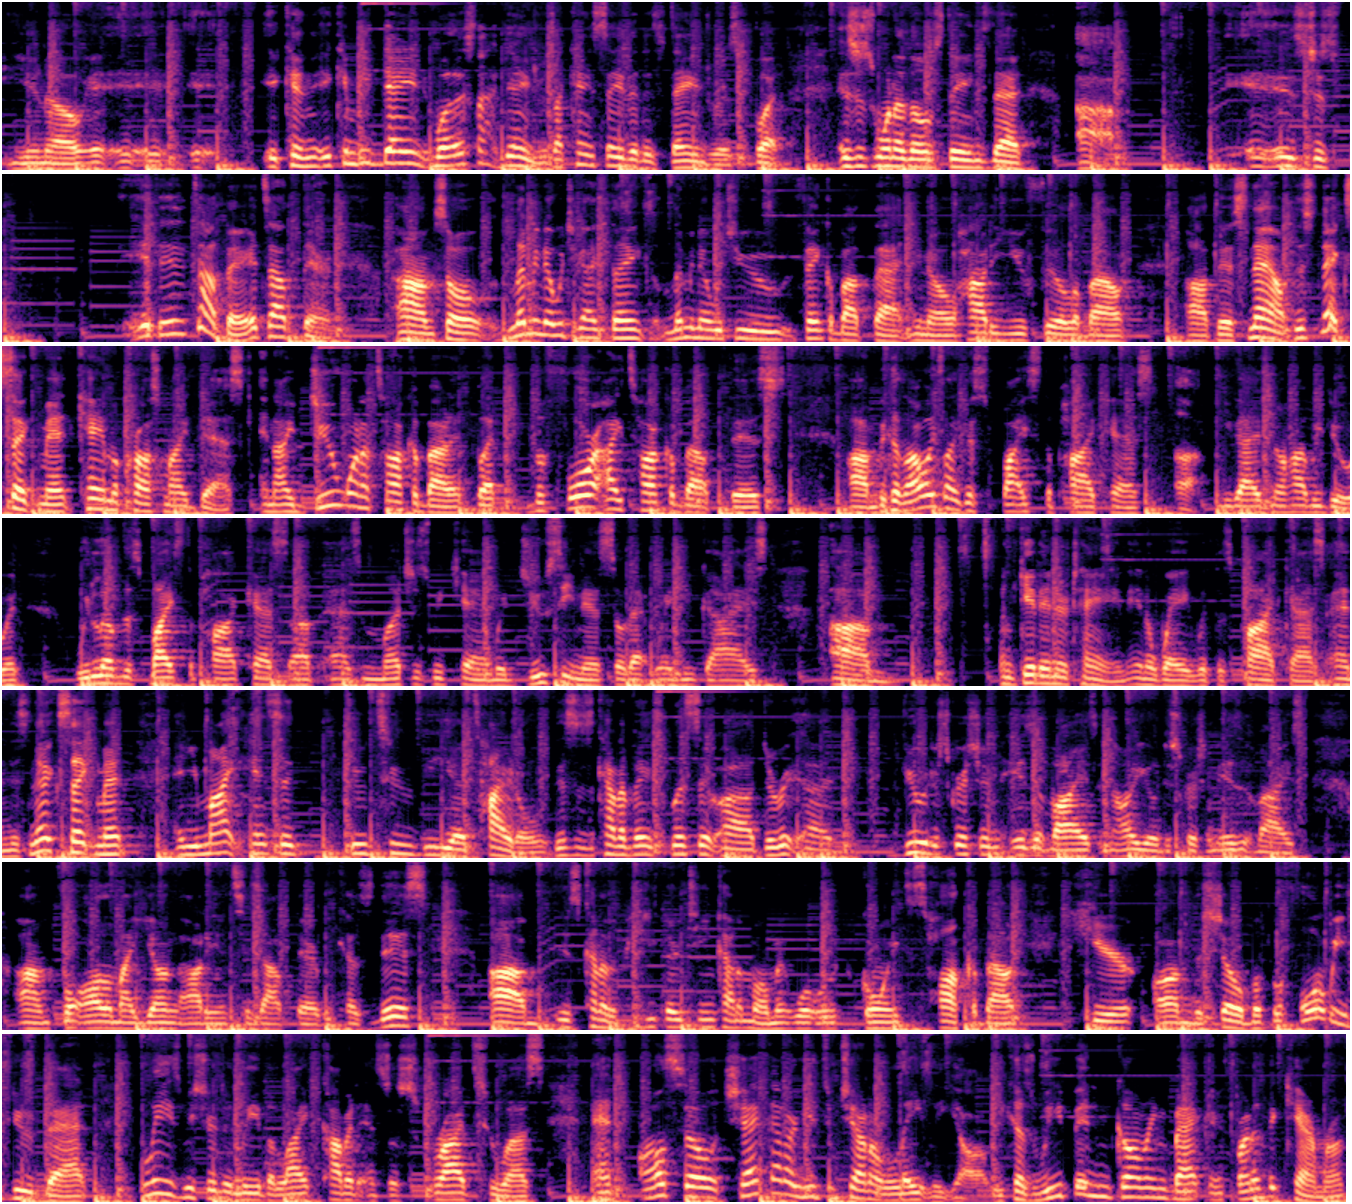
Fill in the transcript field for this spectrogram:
you know it, it, it, it can it can be dangerous. Well, it's not dangerous. I can't say that it's dangerous, but it's just one of those things that uh, it's just it, it's out there. It's out there. Um, so let me know what you guys think. Let me know what you think about that. You know, how do you feel about uh, this? Now, this next segment came across my desk, and I do want to talk about it. But before I talk about this, um, because I always like to spice the podcast up. You guys know how we do it. We love to spice the podcast up as much as we can with juiciness, so that way you guys um, get entertained in a way with this podcast. And this next segment, and you might hint it due to the uh, title, this is kind of explicit. Uh, uh, viewer discretion is advised, and audio discretion is advised um, for all of my young audiences out there because this um, is kind of a PG 13 kind of moment what we're going to talk about here on the show. But before we do that, please be sure to leave a like, comment, and subscribe to us. And also check out our YouTube channel lately, y'all, because we've been going back in front of the camera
